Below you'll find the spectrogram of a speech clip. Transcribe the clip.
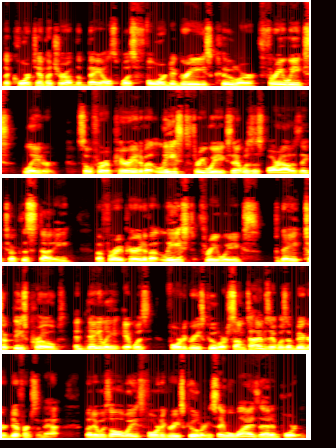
the core temperature of the bales was four degrees cooler three weeks later. So for a period of at least three weeks, and that was as far out as they took the study, but for a period of at least three weeks, they took these probes and daily it was four degrees cooler. Sometimes it was a bigger difference than that, but it was always four degrees cooler. And you say, well, why is that important?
